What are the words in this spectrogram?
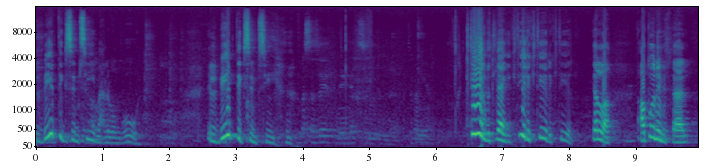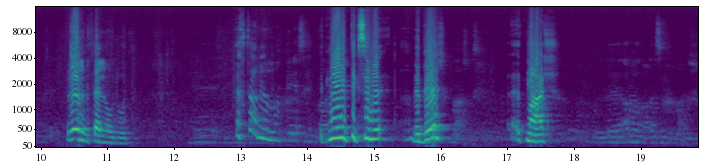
ال B بتقسم C ما إحنا بنقول. ال B بتقسم C مثلا زي 2 يقسم 8 كثير بتلاقي. كثير كثير كثير يلا أعطوني مثال غير المثال الموجود. اختار يلا. 2 يقسم 12 اثنين بتقسم قديش 12 والأربعة تقسم 12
